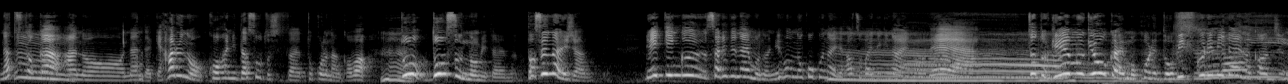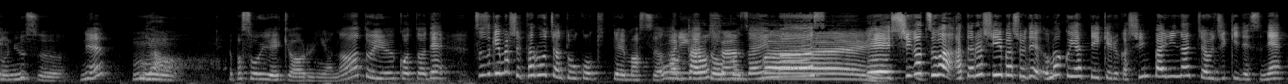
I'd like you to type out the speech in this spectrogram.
夏とか、あのーなんだっけ春の後半に出そうとしてたところなんかは、どうどうすんのみたいな。出せないじゃんレーティングされてないもの日本の国内で発売できないのでちょっとゲーム業界もこれどびっくりみたいな感じのニュース。ね、うん、やっっぱそういう影響あるんやなということで続きまして太郎ちゃん投稿来てます。おありがとうございます、えー4月は新しい場所でうまくやっていけるか心配になっちゃう時期ですね。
